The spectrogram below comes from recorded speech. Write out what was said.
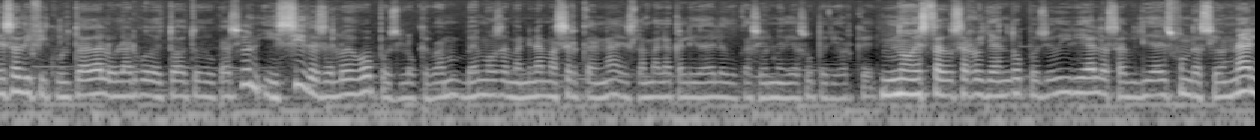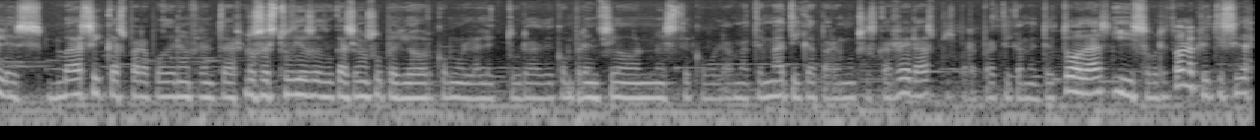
esa dificultad a lo largo de toda tu educación. Y sí, desde luego, pues lo que vemos de manera más cercana es la mala calidad de la educación media superior, que no está desarrollando, pues yo diría, las habilidades fundacionales básicas para poder enfrentar los estudios de educación superior, como la lectura de comprensión, este, como la matemática para muchas carreras, pues para prácticamente todas, y sobre todo la criticidad,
